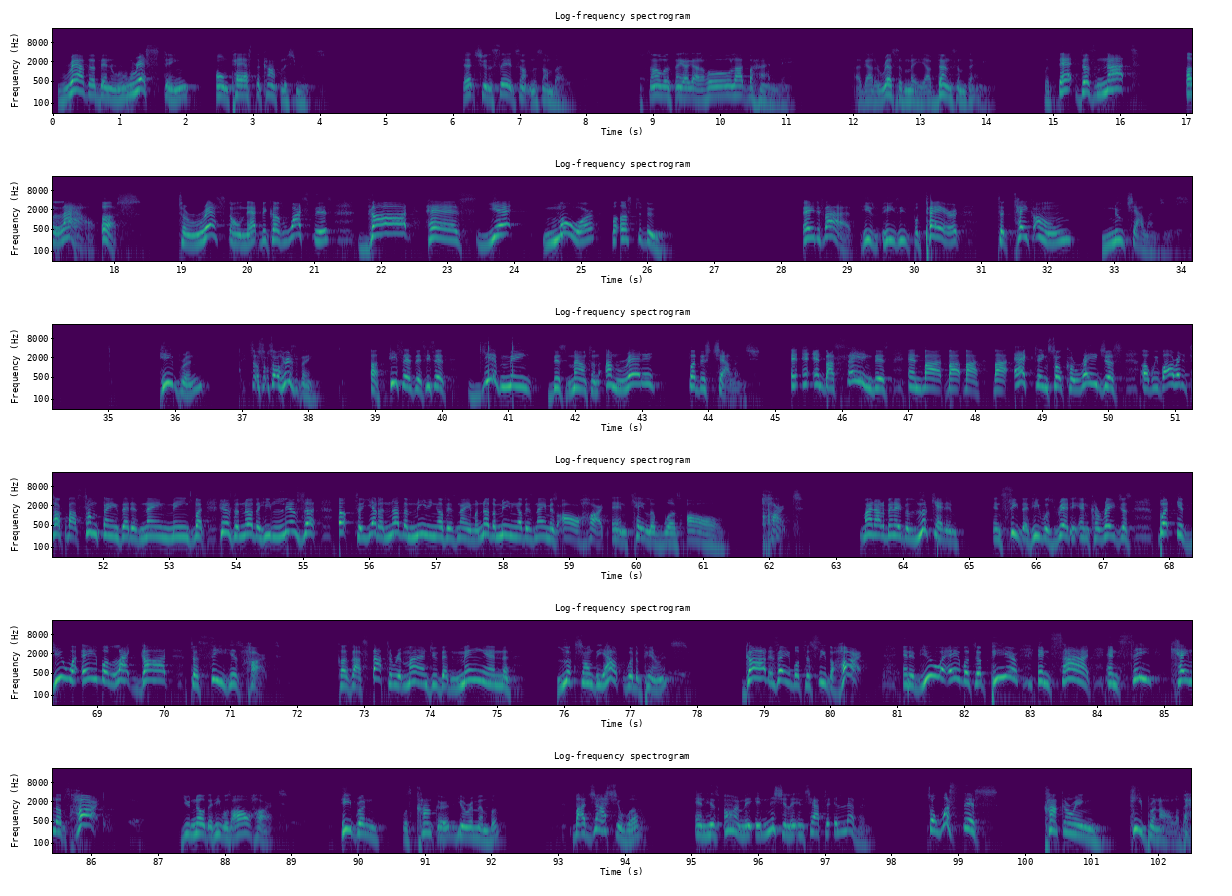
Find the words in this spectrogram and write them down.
rather than resting on past accomplishments. That should have said something to somebody. Some of us think I got a whole lot behind me. I got a resume. I've done some things. But that does not allow us to rest on that because watch this God has yet more for us to do. 85, he's, he's, he's prepared to take on new challenges. Hebron, so, so, so here's the thing. Uh, he says this He says, Give me this mountain. I'm ready for this challenge. And, and, and, by saying this and by, by, by, by acting so courageous, uh, we've already talked about some things that his name means, but here's another. He lives up, up to yet another meaning of his name. Another meaning of his name is all heart, and Caleb was all heart. Might not have been able to look at him and see that he was ready and courageous, but if you were able, like God, to see his heart, because I stopped to remind you that man looks on the outward appearance. God is able to see the heart. And if you were able to peer inside and see Caleb's heart, you know that he was all heart. Hebron was conquered, you remember, by Joshua and his army initially in chapter 11. So, what's this conquering Hebron all about?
